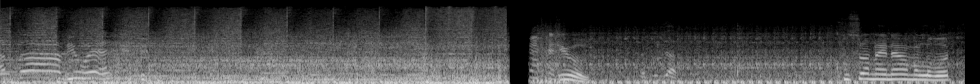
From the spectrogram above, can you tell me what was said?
आता व्यू है। तो खुसरा नहीं ना मतलब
